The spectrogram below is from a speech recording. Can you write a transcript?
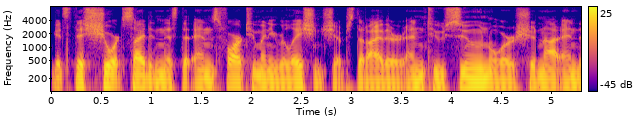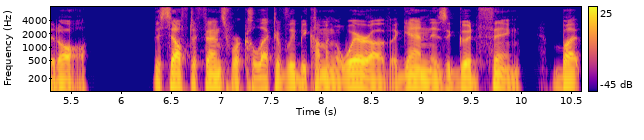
It's this short sightedness that ends far too many relationships that either end too soon or should not end at all the self defense we're collectively becoming aware of, again, is a good thing. But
